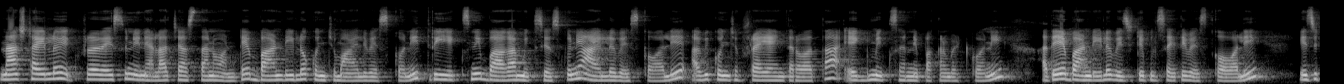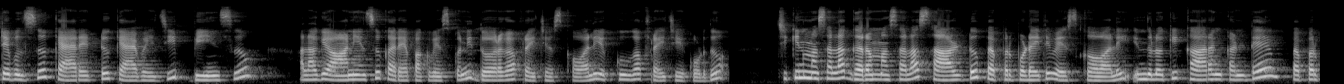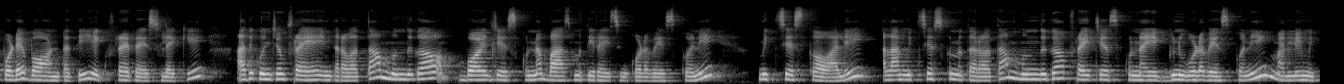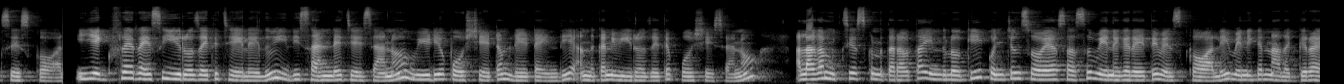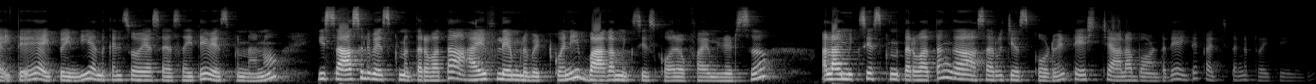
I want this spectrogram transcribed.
నా స్టైల్లో egg fry rice నేను ఎలా చేస్తాను అంటే బాండీలో కొంచెం ఆయిల్ వేసుకొని త్రీ ఎగ్స్ని బాగా మిక్స్ చేసుకొని ఆయిల్లో వేసుకోవాలి. అవి కొంచెం ఫ్రై అయిన తర్వాత ఎగ్ మిక్సర్ని పక్కన పెట్టుకొని అదే బాండీలో వెజిటేబుల్స్ అయితే వేసుకోవాలి. వెజిటేబుల్స్ క్యారెట్ క్యాబేజీ బీన్స్ అలాగే ఆనియన్స్ కరివేపాకు వేసుకొని దోరగా ఫ్రై చేసుకోవాలి. ఎక్కువగా ఫ్రై చేయకూడదు. Chicken masala garam masala salt pepper పొడి అయితే వేసుకోవాలి. ఇందులోకి కారం కంటే పెప్పర్ పొడే బాగుంటుంది ఎగ్ ఫ్రైడ్ రైస్లోకి అది కొంచెం ఫ్రై అయిన తర్వాత ముందుగా బాయిల్ చేసుకున్న బాస్మతి రైస్ని కూడా వేసుకొని మిక్స్ చేసుకోవాలి. అలా మిక్స్ చేసుకున్న తర్వాత ముందుగా ఫ్రై చేసుకున్న ఎగ్ను కూడా వేసుకొని మళ్ళీ మిక్స్ చేసుకోవాలి. ఈ ఎగ్ ఫ్రైడ్ రైస్ ఈ రోజు అయితే చేయలేదు. ఇది సండే చేశాను. వీడియో పోస్ట్ చేయటం లేట్ అయింది. అందుకని ఈ రోజు అయితే పోస్ట్ చేశాను. అలాగా మిక్స్ చేసుకున్న తర్వాత ఇందులోకి కొంచెం సోయా సాస్ వెనిగర్ అయితే వేసుకోవాలి. వెనిగర్ నా దగ్గర అయితే అయిపోయింది. అందుకని సోయా సాస్ అయితే వేసుకున్నాను. ఈ సాసులు వేసుకున్న తర్వాత హై ఫ్లేమ్లో పెట్టుకొని బాగా మిక్స్ చేసుకోవాలి. ఒక ఫైవ్ మినిట్స్ అలా మిక్స్ చేసుకున్న తర్వాత ఇంకా సర్వ్ చేసుకోవడమే. టేస్ట్ చాలా బాగుంటుంది. అయితే ఖచ్చితంగా ట్రై చేయండి.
